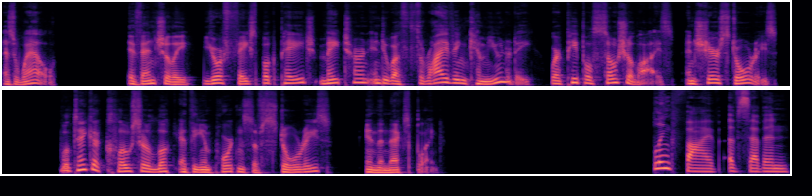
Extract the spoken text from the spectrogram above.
as well. Eventually, your Facebook page may turn into a thriving community where people socialize and share stories. We'll take a closer look at the importance of stories in the next blink. Blink 5 of 7.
